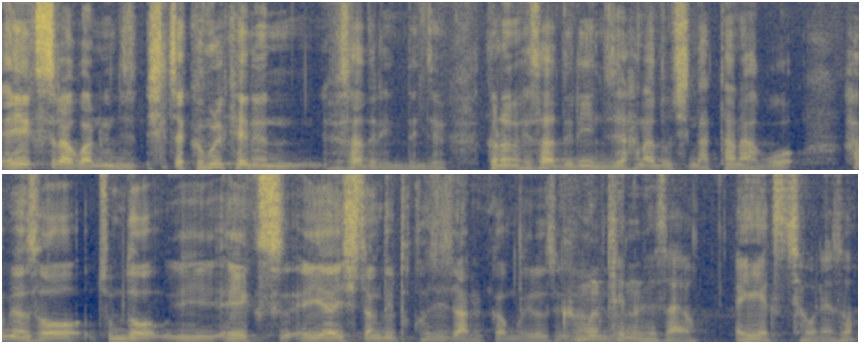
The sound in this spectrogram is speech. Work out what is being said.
AX라고 하는 실제 금을 캐는 회사들이 있는데 이제 그런 회사들이 이제 하나둘씩 나타나고 하면서 좀 더 이 AX AI 시장들이 더 커지지 않을까 뭐 이런 생각이 금을 캐는 회사요. AX 차원에서.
